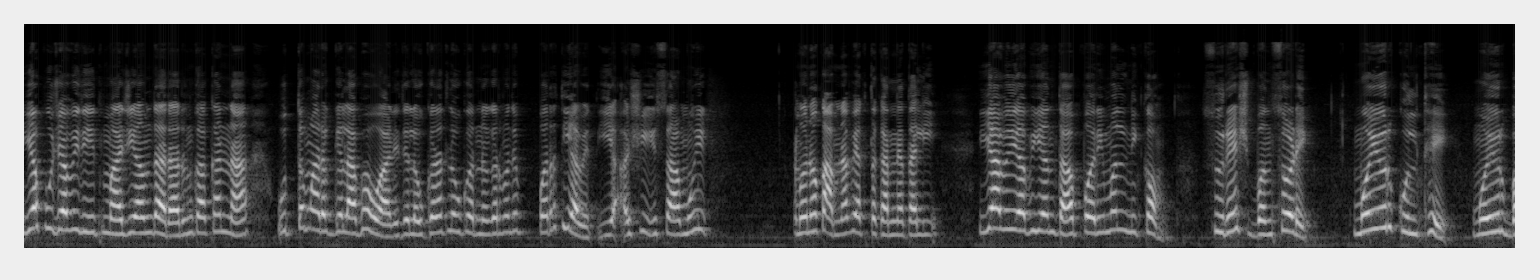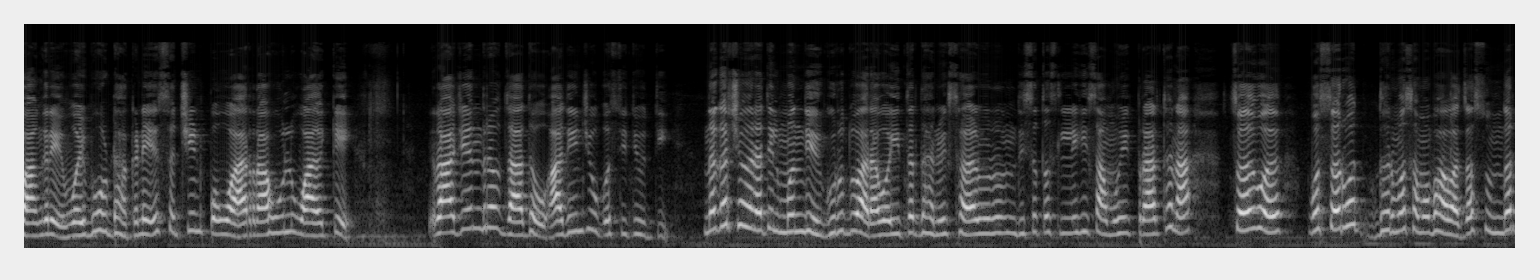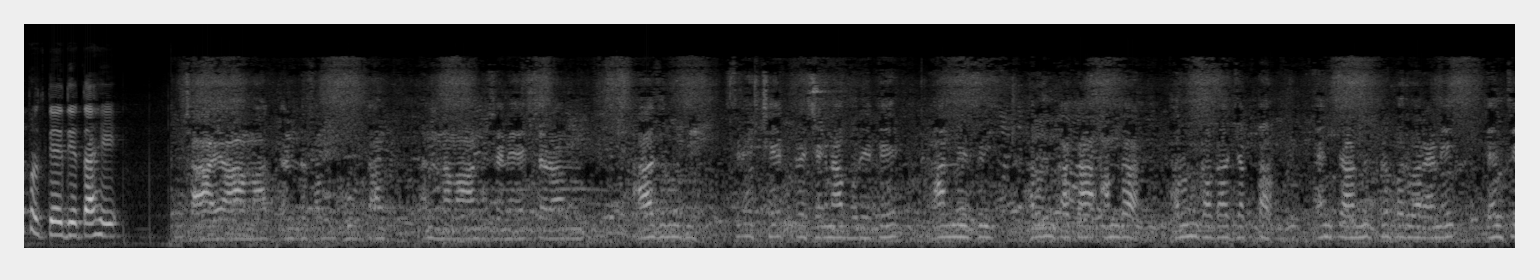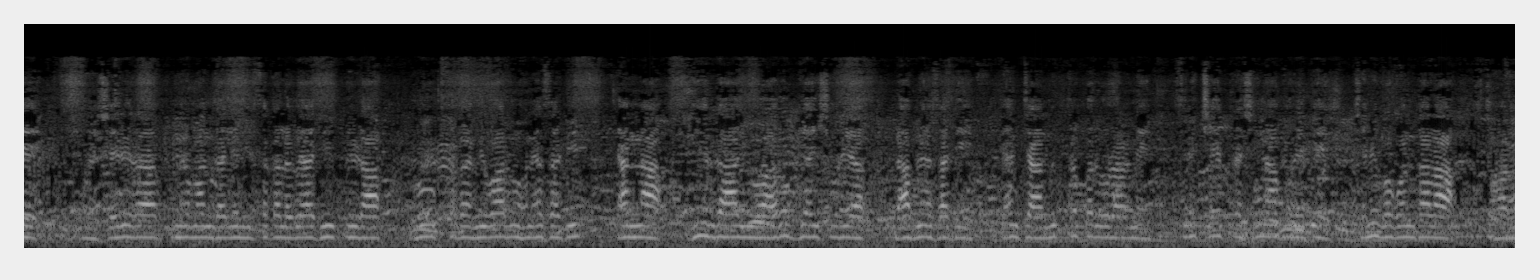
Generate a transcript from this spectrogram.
या पूजाविधीत माजी आमदार अरुण काकांना उत्तम आरोग्य लाभावं आणि ते लवकरात लवकर नगरमध्ये परत यावेत या अशी सामूहिक मनोकामना व्यक्त करण्यात आली. यावेळी अभियंता परिमल निकम सुरेश बनसोडे मयूर कुलथे मयूर बांगरे वैभव ढाकणे सचिन पवार राहुल वाळके राजेंद्र जाधव आदींची उपस्थिती होती. नगर शहरातील मंदिर गुरुद्वारा व इतर धार्मिक स्थळांवरून दिसत असलेली ही सामूहिक प्रार्थना चळवळ व सर्व धर्मसमभावाचा सुंदर प्रत्यय देत आहे. अन्नमान शनेश्वरम आज रोजी श्री क्षेत्र शिंगणापूर येथे मान्य श्री अरुण काका आमदार अरुण काका जगताप यांच्या मित्र परिवाराने त्यांचे शरीरात निर्माण झालेली सकल व्याधी पीडा रोग सगळं निवारण होण्यासाठी त्यांना दीर्घ आयु आरोग्य ऐश्वर्य लाभण्यासाठी त्यांच्या मित्र परिवाराने श्री क्षेत्र शिंगणापूर येथे शनी भगवंताला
